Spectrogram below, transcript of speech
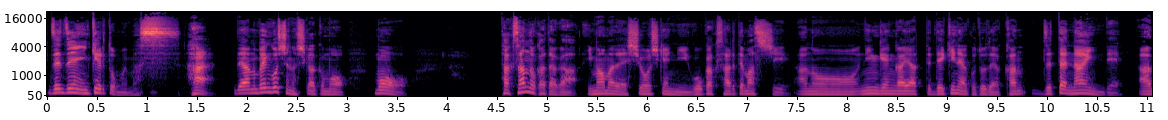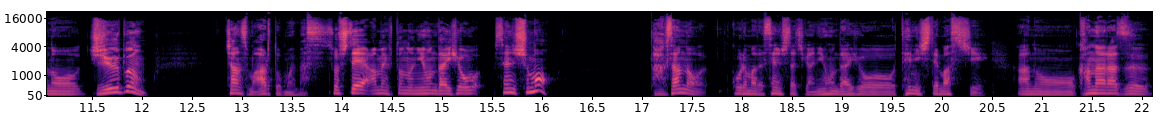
全然いけると思います。はい。で、あの、弁護士の資格も、もう、たくさんの方が今まで司法試験に合格されてますし、あの、人間がやってできないことではかん絶対ないんで、あの、十分、チャンスもあると思います。そして、アメフトの日本代表選手も、たくさんのこれまで選手たちが日本代表を手にしてますし、あの必ず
